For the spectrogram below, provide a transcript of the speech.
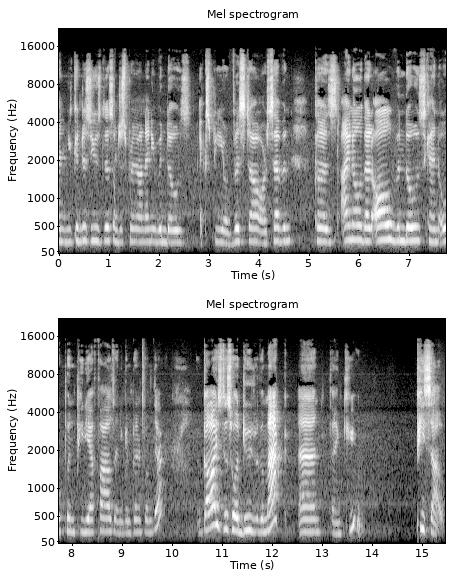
and you can just use this and just print on any Windows XP or Vista or 7 because I know that all Windows can open PDF files and you can print from there. Guys this was dude with a Mac and thank you. Peace out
